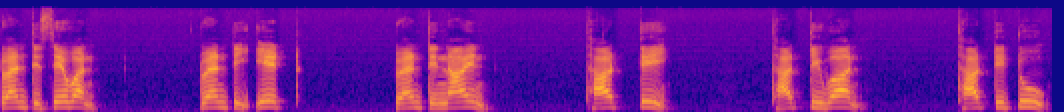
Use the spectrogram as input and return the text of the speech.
twenty-seven, twenty-eight, twenty-nine, thirty, thirty-one, thirty-two,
